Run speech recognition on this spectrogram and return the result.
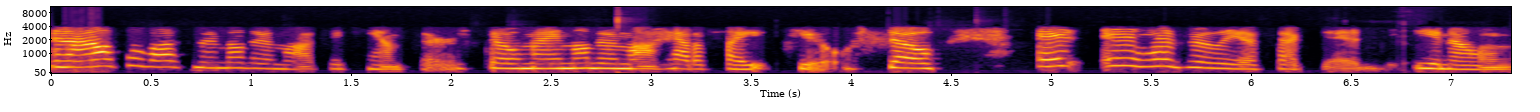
and I also lost my mother-in-law to cancer. So my mother-in-law had a fight too. So it it has really affected, you know,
